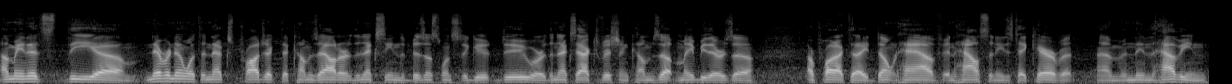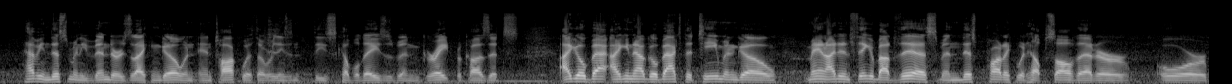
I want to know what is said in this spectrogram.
I mean, it's the um, never know what the next project that comes out or the next thing the business wants to do or the next acquisition comes up. Maybe there's a, a product that I don't have in-house that needs to take care of it. Um, and then having having this many vendors that I can go and, and talk with over these these couple days has been great because it's I go back I can now go back to the team and go, man, I didn't think about this, and this product would help solve that or or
